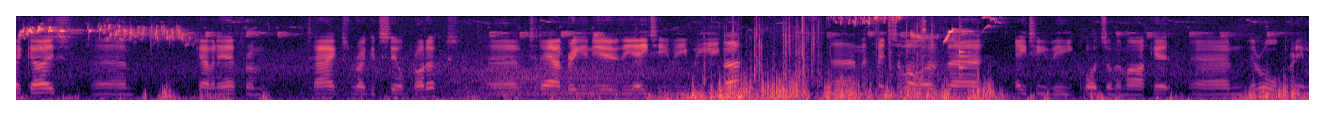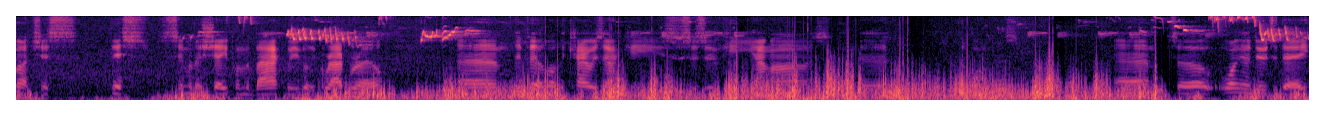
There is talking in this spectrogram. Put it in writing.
Alright guys, um, Gavin here from TAGZ Rugged Steel Products. Um, today I'm bringing you the ATV wheelie bar. Um, it fits a lot of uh, ATV quads on the market. Um, they're all pretty much this, this similar shape on the back where you've got the grab rail. Um, they fit a lot of the Kawasaki's, Suzuki, Yamahas, uh, um, so what I'm going to do today,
